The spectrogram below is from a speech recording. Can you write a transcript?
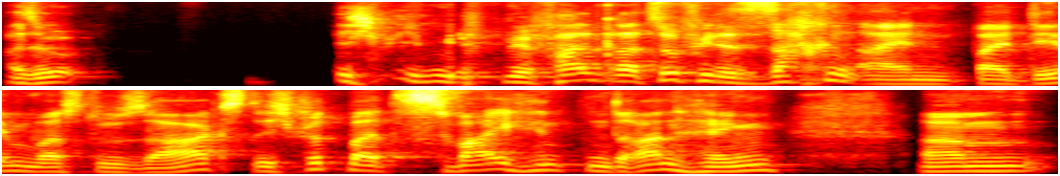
Also ich, mir fallen gerade so viele Sachen ein bei dem, was du sagst. Ich würde mal zwei hinten dran hängen. Ähm,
